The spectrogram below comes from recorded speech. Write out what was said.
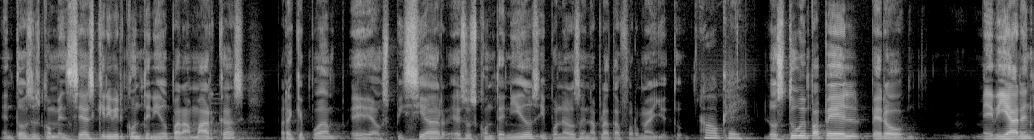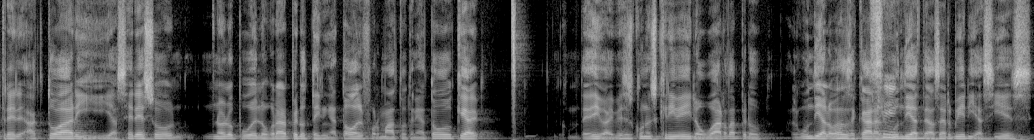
Entonces comencé a escribir contenido para marcas para que puedan eh, auspiciar esos contenidos y ponerlos en la plataforma de YouTube Ah, los tuve en papel, pero mediar entre actuar y, y hacer eso no lo pude lograr, pero tenía todo el formato, tenía todo que, como te digo, hay veces que uno escribe y lo guarda, pero algún día lo vas a sacar, Sí. algún día te va a servir y así es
